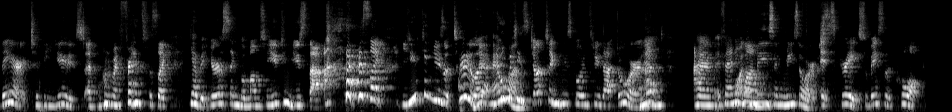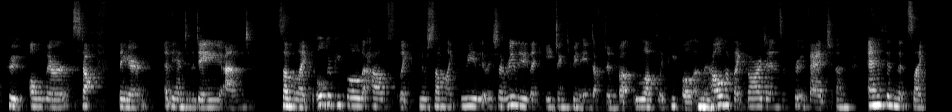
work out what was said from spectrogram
there to be used. And one of my friends was like, Yeah, but you're a single mum, so you can use that. it's like, you can use it too. Like, Yeah, nobody's judging who's going through that door. Yeah. And um, if what anyone. an amazing resource. It's great. So basically, the co op put all their stuff there at the end of the day. And some like older people that have like there's some like really there's a really like aging community in Dufftown but lovely people and they Mm. all have like gardens and fruit and veg and anything that's like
